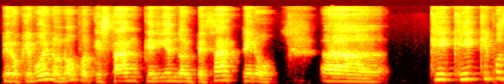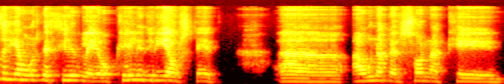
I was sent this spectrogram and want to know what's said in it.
pero qué bueno, ¿no? Porque están queriendo empezar, pero ah, ¿qué, podríamos decirle o qué le diría usted a una persona que,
